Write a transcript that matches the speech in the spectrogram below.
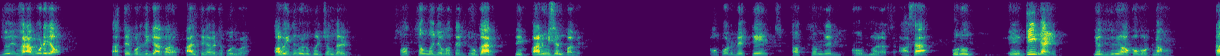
যদি ধরা পড়ে যাও, তার থেকে প্রতিজ্ঞা করো, কাল থেকে আমি এটা করব না। তবেই তুমি অনুকূল চন্দ্রের সৎসঙ্গ জগতে ঢোকার তুমি পারমিশন পাবে। কপট ব্যক্তির সৎসঙ্গের ও মানে আসা কোনো এন্ট্রি নাই, যদি তুমি অকপট না হও। তা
